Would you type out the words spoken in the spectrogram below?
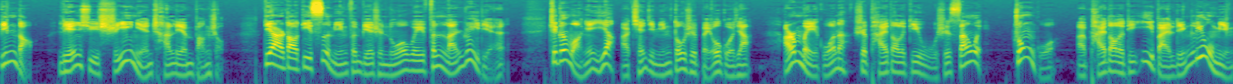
冰岛，连续十一年蝉联榜首。第二到第四名分别是挪威、芬兰、瑞典。这跟往年一样啊，前几名都是北欧国家。而美国呢是排到了第五十三位，中国啊排到了第一百零六名。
